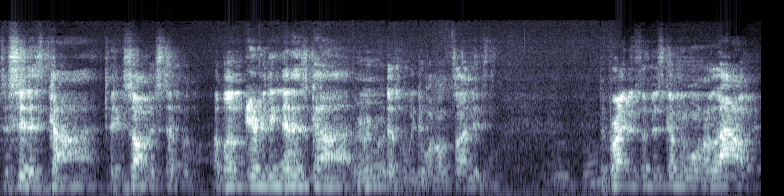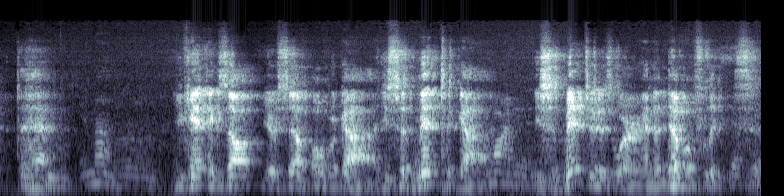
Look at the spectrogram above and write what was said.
to sit as God, to exalt Himself above everything that is God? Remember, that's what we're doing on Sundays. The brightness of His coming won't allow it to happen. You can't exalt yourself over God. You submit to God. You submit to His word, and the devil flees.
